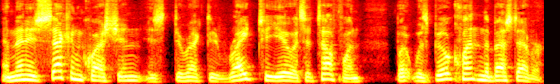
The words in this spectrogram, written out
And then his second question is directed right to you. It's a tough one, but was Bill Clinton the best ever?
